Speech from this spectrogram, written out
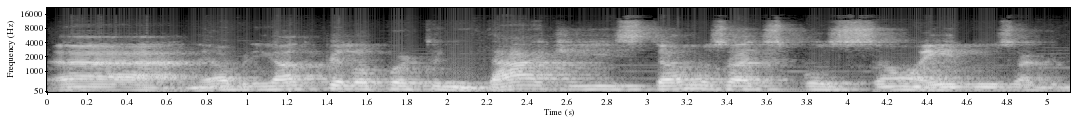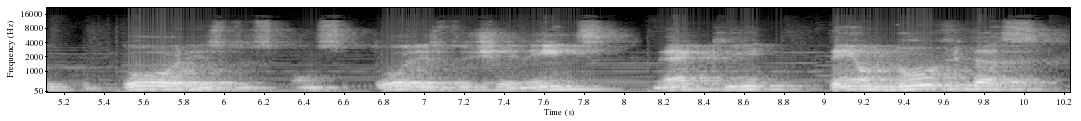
uh, né, obrigado pela oportunidade. Estamos à disposição aí dos agricultores, dos consultores, dos gerentes, né, que tenham dúvidas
